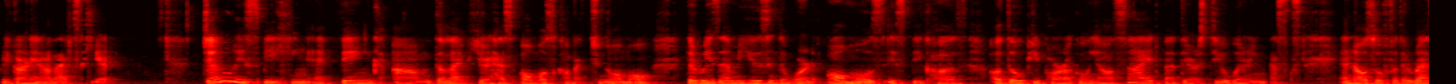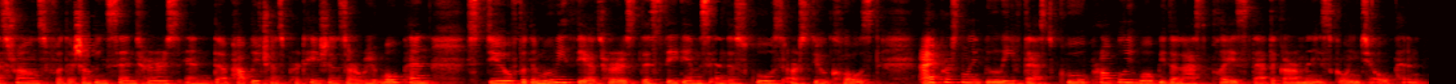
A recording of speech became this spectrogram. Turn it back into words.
regarding our lives here. Generally speaking, I think um, the life here has almost come back to normal. The reason I'm using the word almost is because although people are going outside, but they're still wearing masks. And also for the restaurants, for the shopping centers, and the public transportations are reopened, still for the movie theaters, the stadiums, and the schools are still closed. I personally believe that school probably will be the last place that the government is going to open.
